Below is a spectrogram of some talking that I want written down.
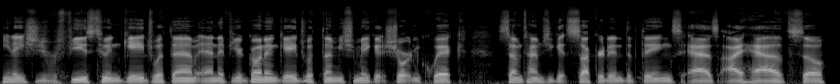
you know you should refuse to engage with them and if you're going to engage with them you should make it short and quick. Sometimes you get suckered into things as i have so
